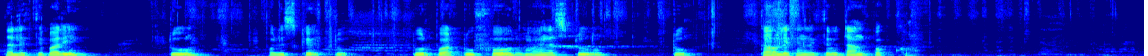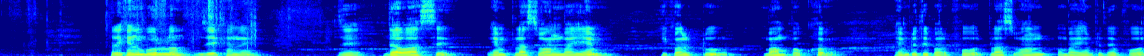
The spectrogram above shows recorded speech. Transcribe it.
তাহলে লিখতে পারি টু ফোর স্কোয়ার টু টুর পর two four minus two two তাহলে এখানে লিখতে হবে ডান পক্ষ। তাহলে এখানে বলল যে এখানে যে দেওয়া আছে M plus one by M equal two বাম পক্ষ M to the power four plus one by M to the four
